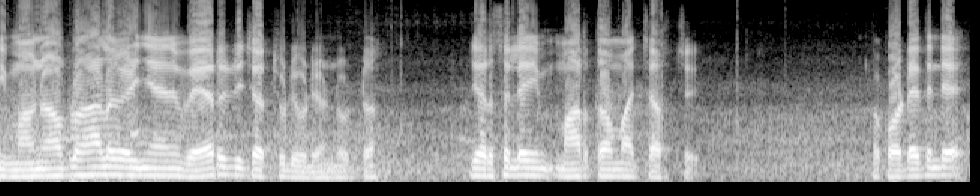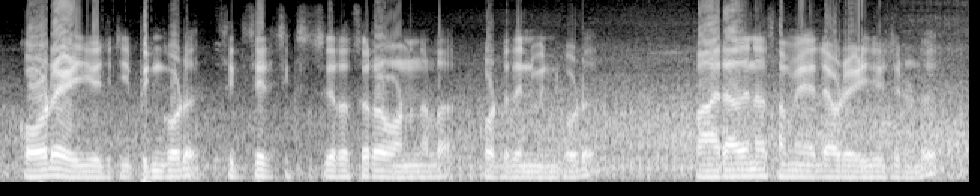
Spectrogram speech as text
ഈ മൗനാപ്പിള ഹാൾ കഴിഞ്ഞാൽ വേറൊരു ചർച്ച് കൂടി ഇവിടെ ഉണ്ട് കേട്ടോ. Jerusalem Marthoma church. അപ്പോൾ കോട്ടയത്തിന്റെ കോഡ് എഴുതി വെച്ചിട്ട് pin code six eight six zero zero one എന്നുള്ള കോട്ടയത്തിന്റെ പിൻകോഡ്. അപ്പോൾ ആരാധനാ സമയമെല്ലാം അവിടെ എഴുതി വെച്ചിട്ടുണ്ട്.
